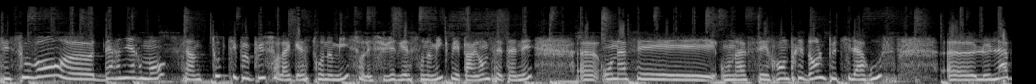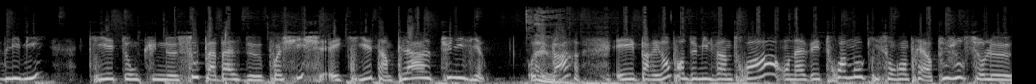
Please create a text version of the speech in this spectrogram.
c'est souvent euh, dernièrement, c'est un tout petit peu plus sur la gastronomie, sur les sujets gastronomiques, mais par exemple cette année, on a fait, on a fait rentrer dans le petit Larousse le lablimi qui est donc une soupe à base de pois chiches et qui est un plat tunisien au ah départ. Et par exemple, en 2023, on avait trois mots qui sont rentrés. Alors toujours sur le,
